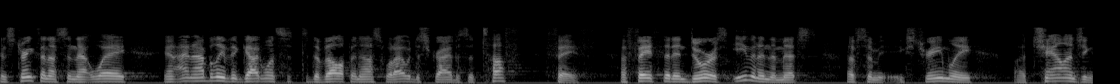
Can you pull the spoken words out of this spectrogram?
and strengthen us in that way. And I, believe that God wants to develop in us what I would describe as a tough faith, a faith that endures even in the midst of some extremely uh, challenging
